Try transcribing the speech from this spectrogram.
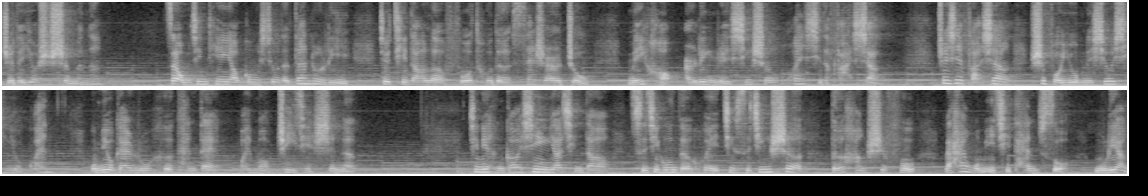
指的又是什么呢？在我们今天要共修的段落里，就提到了佛陀的三十二种美好而令人心生欢喜的法相。这些法相是否与我们的修行有关？我们又该如何看待外貌这件事呢？今天很高兴邀请到慈济功德会净思精舍德行师傅来和我们一起探索《无量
